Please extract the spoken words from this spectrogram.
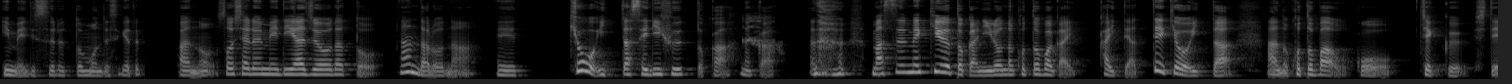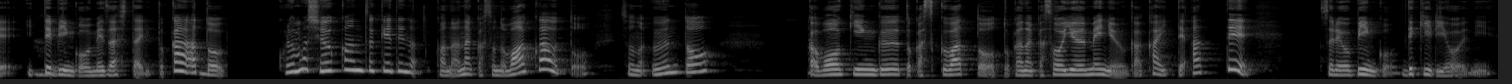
イメージすると思うんですけど、あの、ソーシャルメディア上だと、なんだろうな、えー今日言ったセリフとか、なんか、あ のマス目 Q とかにいろんな言葉が書いてあって、今日言ったあの言葉をこう、チェックしていってビンゴを目指したりとか、あと、これも習慣づけでなかな？なんかそのワークアウト？その運動？なんかウォーキングとかスクワットとかなんかそういうメニューが書いてあって、それをビンゴできるように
